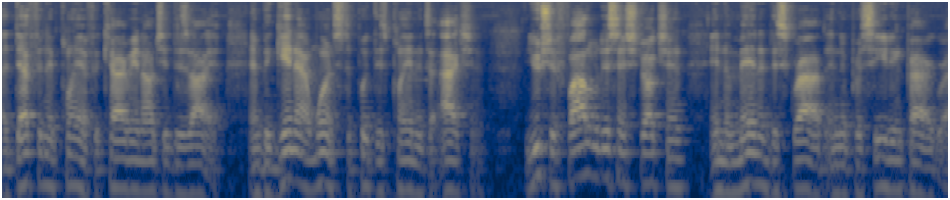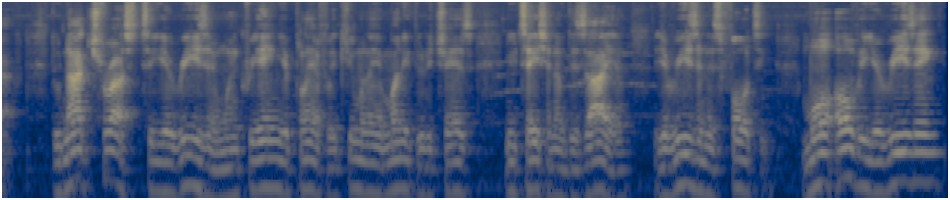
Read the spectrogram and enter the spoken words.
a definite plan for carrying out your desire and begin at once to put this plan into action. You should follow this instruction in the manner described in the preceding paragraph. Do not trust to your reason when creating your plan for accumulating money through the transmutation of desire. Your reason is faulty. Moreover, your reasoning,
